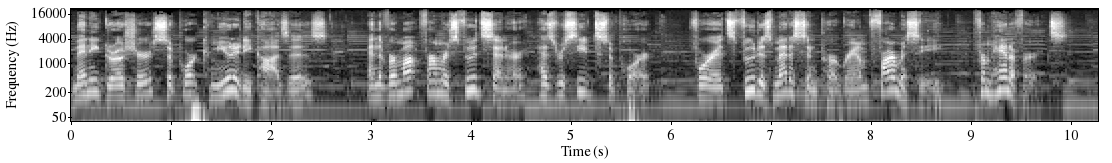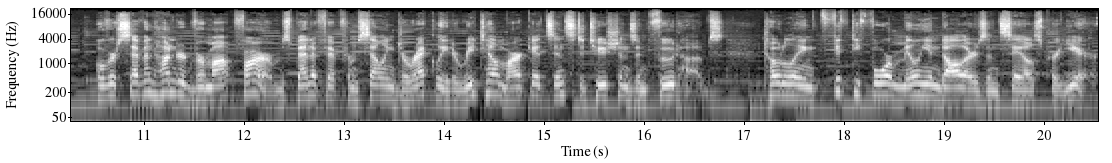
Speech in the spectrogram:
Many grocers support community causes, and the Vermont Farmers Food Center has received support for its Food as Medicine program, Farmacy, from Hannaford's. Over 700 Vermont farms benefit from selling directly to retail markets, institutions, and food hubs, totaling $54 million in sales per year.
